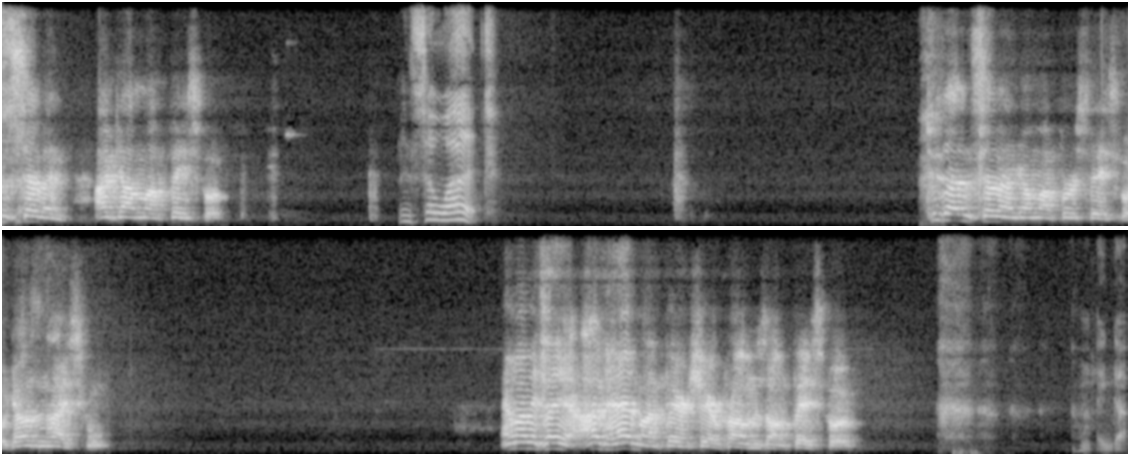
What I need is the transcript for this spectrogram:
you're so- 2007, I got my Facebook. and so what? 2007, I got my first Facebook. I was in high school. And let me tell you, I've had my fair share of problems on Facebook. Oh my god.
